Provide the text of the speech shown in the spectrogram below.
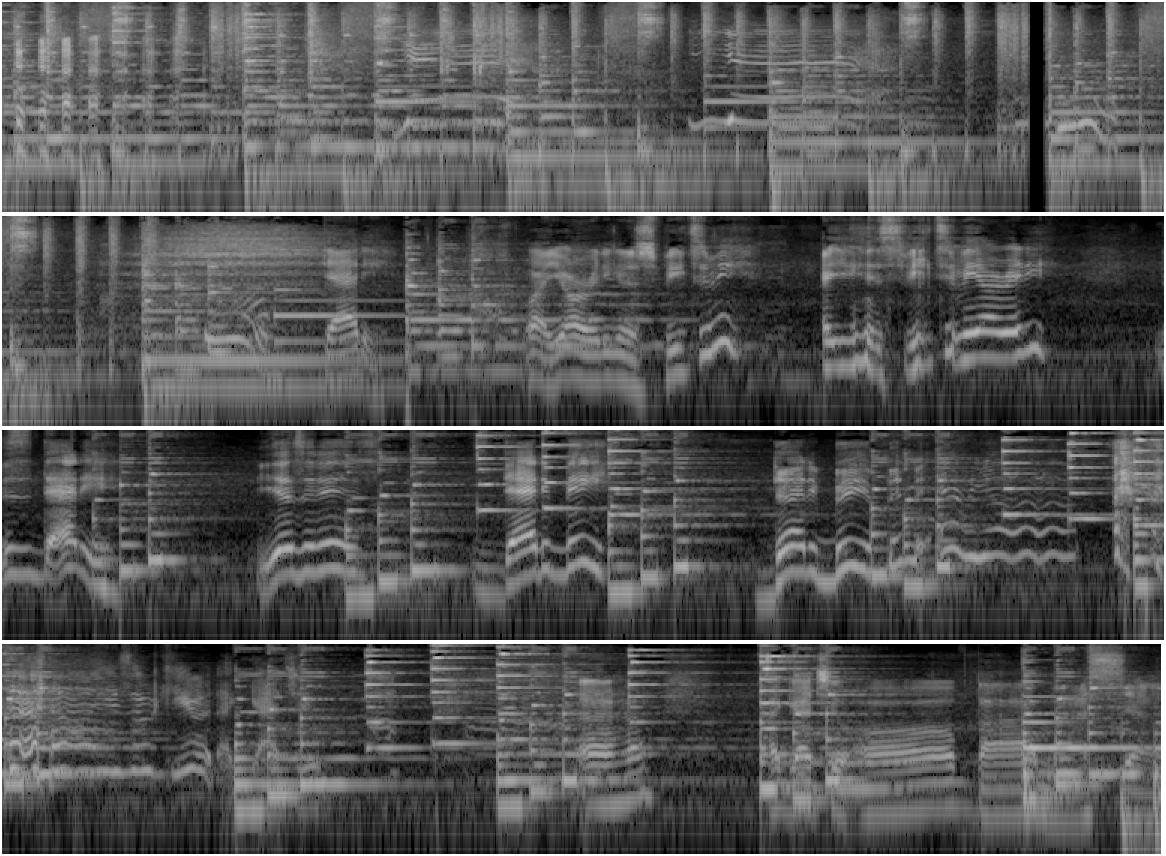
Daddy, why you already gonna speak to me? Are you gonna speak to me already? This is Daddy. Yes, it is. Daddy B. Daddy B in the area. You're so cute. I got you. Uh huh. Baju apa Mas?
